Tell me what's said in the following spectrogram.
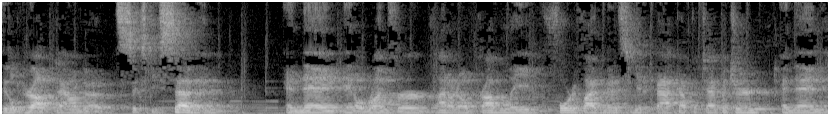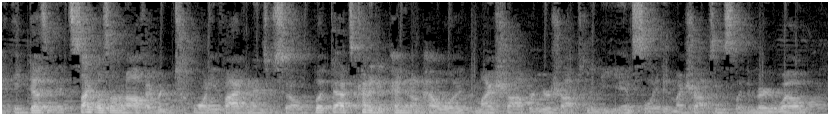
It'll drop down to 67 and then it'll run for, I don't know, probably four to five minutes to get it back up to temperature. And then it doesn't, it cycles on and off every 25 minutes or so. But that's kind of dependent on how well my shop or your shop's gonna be insulated. My shop's insulated very well,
